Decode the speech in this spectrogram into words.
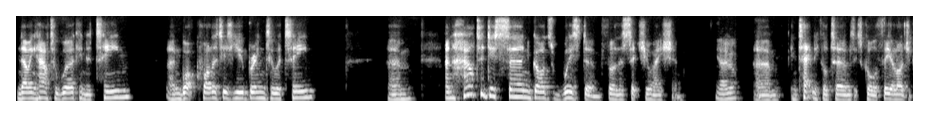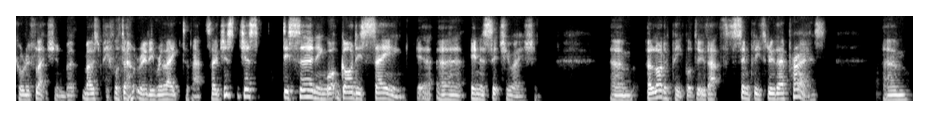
knowing how to work in a team and what qualities you bring to a team, um, and how to discern God's wisdom for the situation. You know, um, in technical terms, it's called theological reflection, but most people don't really relate to that. So just just discerning what God is saying uh, in a situation. Um, a lot of people do that simply through their prayers, um,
